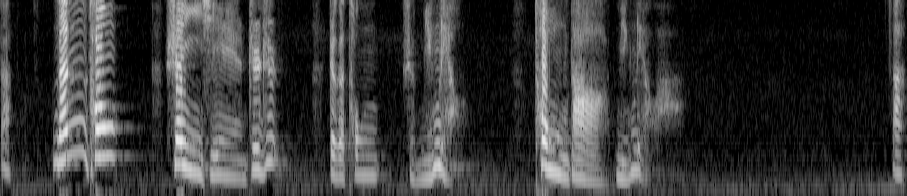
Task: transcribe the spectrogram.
啊，能通圣贤之志，这个通是明了，通达明了啊，啊，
